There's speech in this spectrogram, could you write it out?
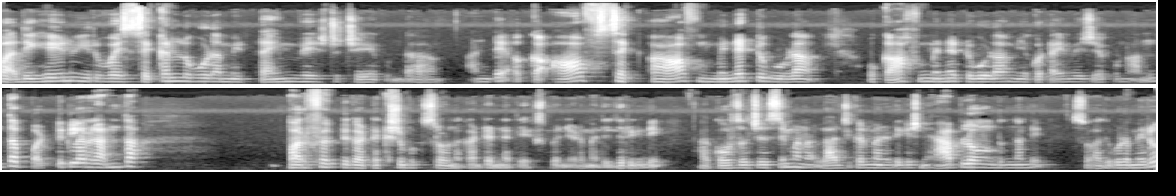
పదిహేను ఇరవై సెకండ్లు కూడా మీ టైం వేస్ట్ చేయకుండా అంటే ఒక హాఫ్ సెక్ హాఫ్ మినిట్ కూడా ఒక హాఫ్ మినిట్ కూడా మీ యొక్క టైం వేస్ట్ చేయకుండా అంత పర్టికులర్గా అంత పర్ఫెక్ట్గా టెక్స్ట్ బుక్స్లో ఉన్న కంటెంట్ అయితే ఎక్స్ప్లెయిన్ చేయడం అయితే జరిగింది. ఆ కోర్స్ వచ్చేసి మన లాజికల్ మ్యాన్ ఎడ్యుకేషన్ యాప్లో ఉంటుందండి. సో అది కూడా మీరు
